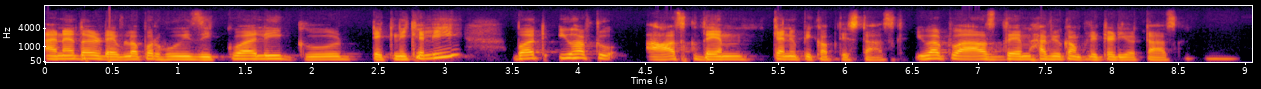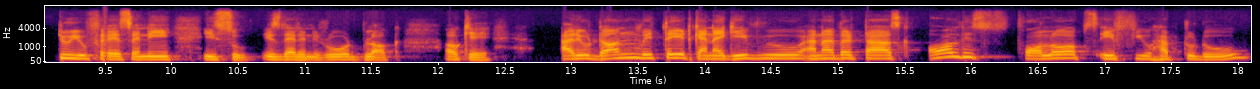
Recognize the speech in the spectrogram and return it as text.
another developer who is equally good technically but you have to ask them, can you pick up this task? You have to ask them, have you completed your task? Do you face any issue? Is there any roadblock? Okay. Are you done with it? Can I give you another task? All these follow ups, if you have to do,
